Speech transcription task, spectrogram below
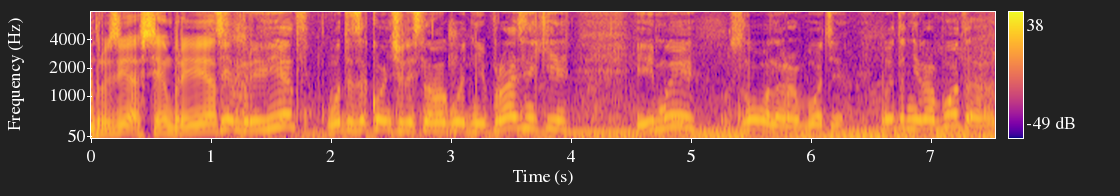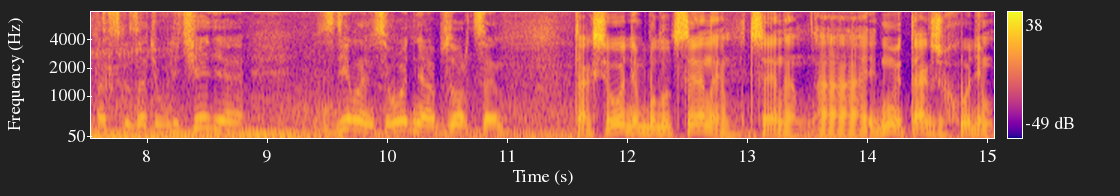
Друзья, всем привет! Всем привет! Вот и закончились новогодние праздники, и мы снова на работе. Но это не работа, а, так сказать, увлечение. Сделаем сегодня обзор цен. Так, сегодня будут цены, цены, а, ну и также ходим,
